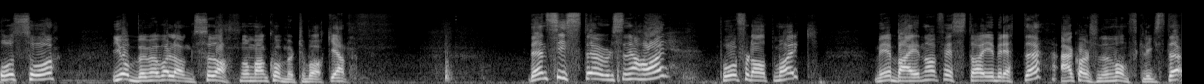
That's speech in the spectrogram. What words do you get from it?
Og så jobbe med balanse da, når man kommer tilbake igjen. Den siste øvelsen jeg har på flatmark med beina festa i brettet, er kanskje den vanskeligste.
